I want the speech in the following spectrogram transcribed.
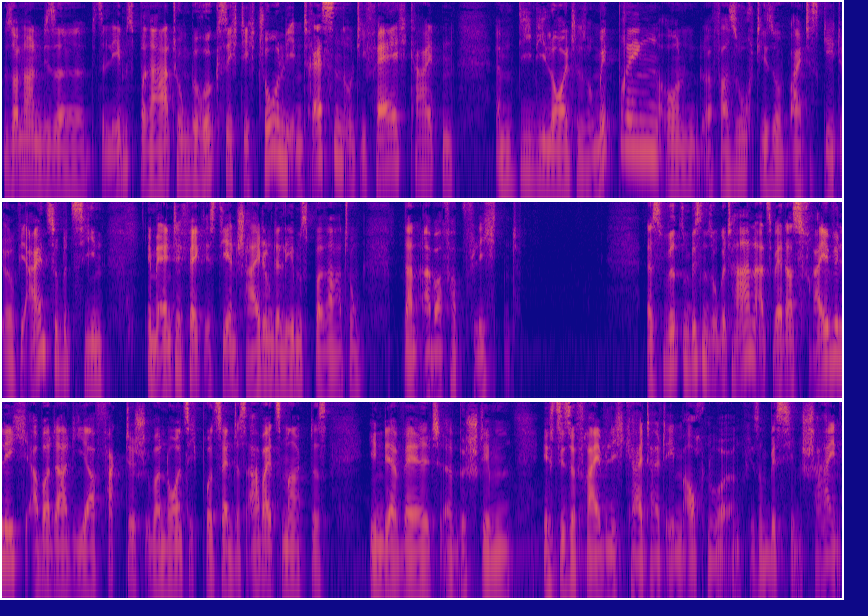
sondern diese, diese Lebensberatung berücksichtigt schon die Interessen und die Fähigkeiten, ähm, die die Leute so mitbringen und äh, versucht, die soweit es geht irgendwie einzubeziehen. Im Endeffekt ist die Entscheidung der Lebensberatung dann aber verpflichtend. Es wird ein bisschen so getan, als wäre das freiwillig, aber da die ja faktisch über 90 Prozent des Arbeitsmarktes in der Welt äh, bestimmen, ist diese Freiwilligkeit halt eben auch nur irgendwie so ein bisschen Schein.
